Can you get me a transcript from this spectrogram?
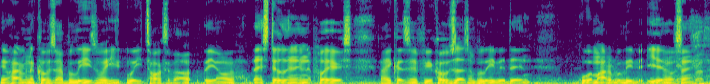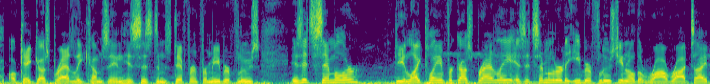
you know, having a coach that believes what he what he talks about. You know, instilling in the players. Like, because if your coach doesn't believe it, then who am I to believe it? You know what I'm saying? Okay, Gus Bradley comes in. His system's different from Eberflus. Is it similar? Do you like playing for Gus Bradley? Is it similar to Eberflus? You know, the raw rod type.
